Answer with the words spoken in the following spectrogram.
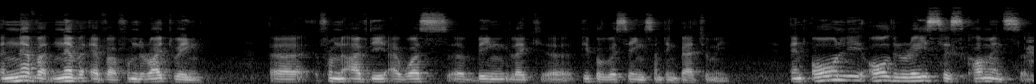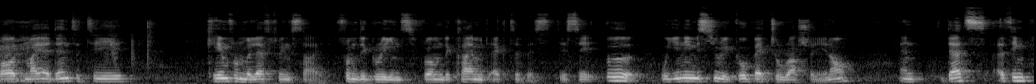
and never, never, ever from the right wing, uh, from the AfD, I was uh, being like, uh, people were saying something bad to me. And only all the racist comments about my identity, came from the left wing side, from the Greens, from the climate activists. They say, oh, well, your name is Yuri, go back to Russia, you know? And that's, I think,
